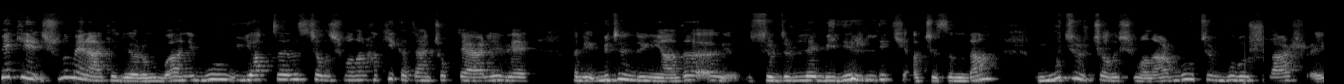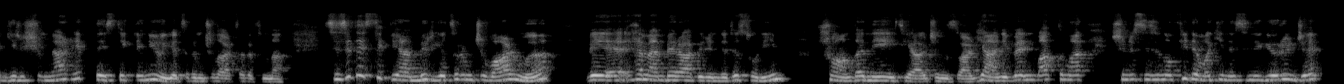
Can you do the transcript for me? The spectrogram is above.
Peki şunu merak ediyorum. Hani bu yaptığınız çalışmalar hakikaten çok değerli ve hani bütün dünyada e, sürdürülebilirlik açısından bu tür çalışmalar, bu tür buluşlar, e, girişimler hep destekleniyor yatırımcılar tarafından. Sizi destekleyen bir yatırımcı var mı? Ve hemen beraberinde de sorayım. Şu anda neye ihtiyacınız var? Yani benim aklıma şimdi sizin o fide makinesini görünce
